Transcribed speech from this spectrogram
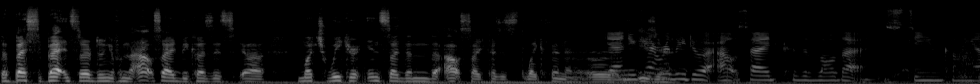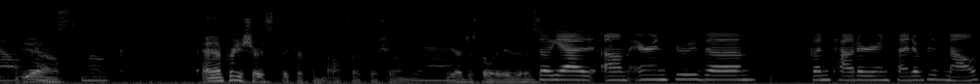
the best bet instead of doing it from the outside because it's uh, much weaker inside than the outside because it's like thinner or yeah, and you easier. can't really do it outside because of all that steam coming out Yeah. and smoke. And I'm pretty sure it's thicker from the outside for sure. Yeah. Yeah, just the way it is. So yeah, um, Eren threw the gunpowder inside of his mouth,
